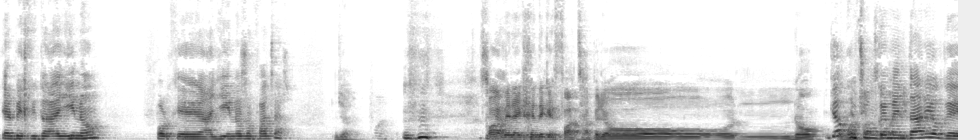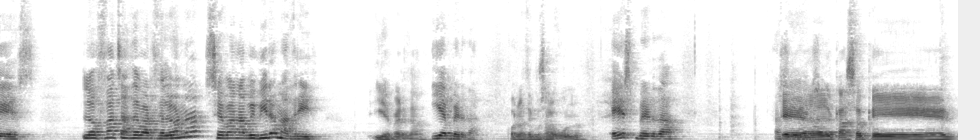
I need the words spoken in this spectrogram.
Y el pijito de allí no, porque allí no son fachas. Ya. a ver, hay gente que es facha, pero. No. Yo escucho un comentario que es: los fachas de Barcelona se van a vivir a Madrid. Y es verdad. Y es verdad. Conocemos alguno. Es verdad. Así Eh, es. el caso que,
